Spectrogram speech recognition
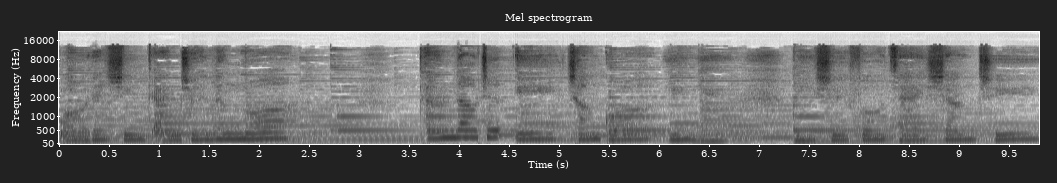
我的心感觉冷漠。看到这一场过云雨，你是否再想起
